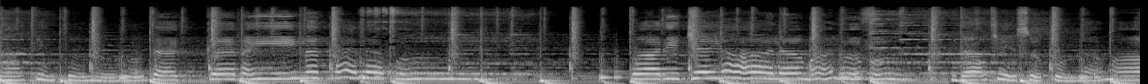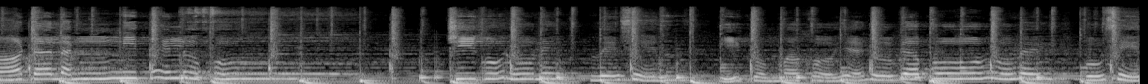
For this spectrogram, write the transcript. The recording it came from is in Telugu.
నాకెంతును దగ్గరైన తలపు? పరిచయాల మలుపు దాచేసుకున్న మాటలన్నీ తెలుపు. చిగురునే వేసేను ఈ కొమ్మ కోయలుగా పూవై పూసే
